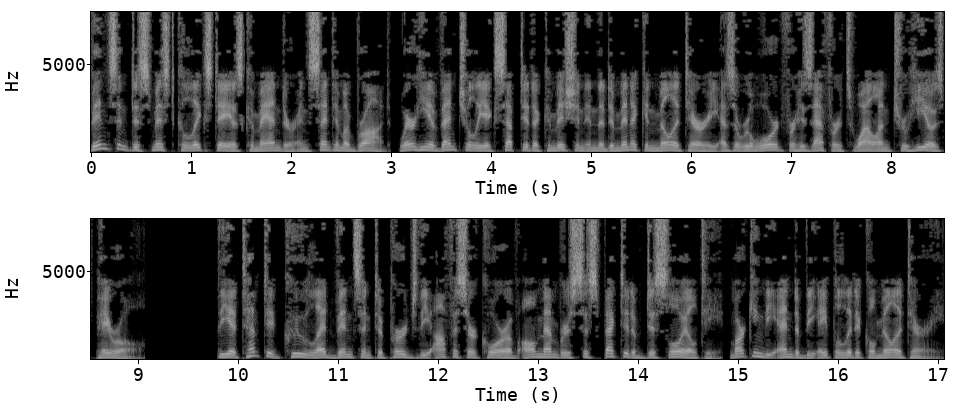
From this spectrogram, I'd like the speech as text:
Vincent dismissed Calixte as commander and sent him abroad, where he eventually accepted a commission in the Dominican military as a reward for his efforts while on Trujillo's payroll. The attempted coup led Vincent to purge the officer corps of all members suspected of disloyalty, marking the end of the apolitical military.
